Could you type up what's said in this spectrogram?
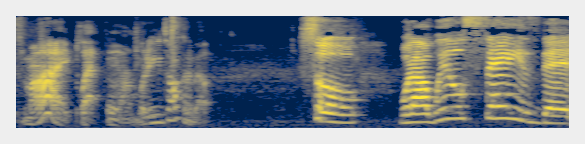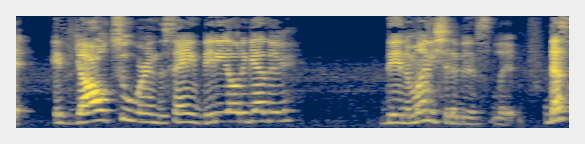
is my platform. What are you talking about? So what I will say is that if y'all two were in the same video together, then the money should have been split. That's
